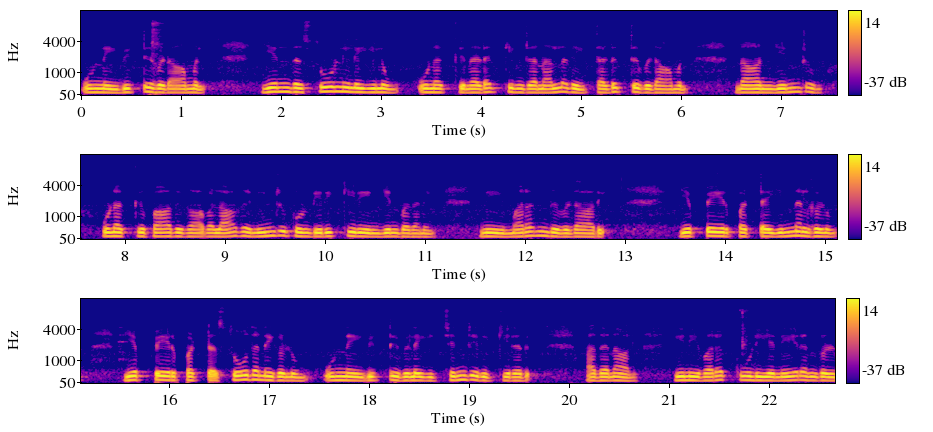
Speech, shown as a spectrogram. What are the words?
உன்னை விட்டுவிடாமல் எந்த சூழ்நிலையிலும் உனக்கு நடக்கின்ற நல்லதை தடுத்து விடாமல் நான் என்றும் உனக்கு பாதுகாவலாக நின்று கொண்டிருக்கிறேன் என்பதனை நீ மறந்து விடாதே. எப்பேர்ப்பட்ட இன்னல்களும் எப்பேர்ப்பட்ட சோதனைகளும் உன்னை விட்டு விலகிச் சென்றிருக்கிறது. அதனால் இனி வரக்கூடிய நேரங்கள்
